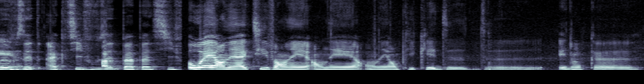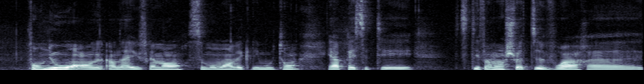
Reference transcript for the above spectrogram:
oui, vous êtes actif, vous n'êtes pas passif. Ouais, on est actif, on est, on est, on est impliqué de, de... et donc. Euh, pour nous, on, a eu vraiment ce moment avec les moutons. Et après, c'était, c'était vraiment chouette de voir euh,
